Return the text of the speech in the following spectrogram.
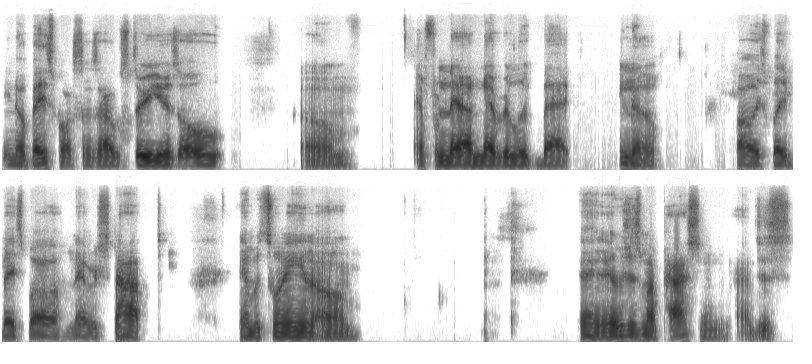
you know, baseball since I was three years old. Um, and from there, I never looked back. You know, always played baseball, never stopped in between. Um, and it was just my passion. I just,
